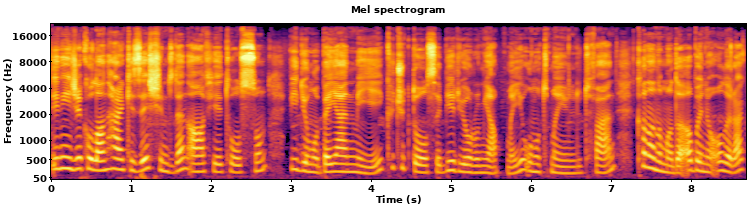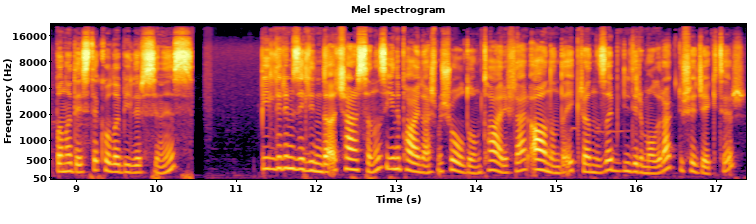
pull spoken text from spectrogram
Deneyecek olan herkese şimdiden afiyet olsun. Videomu beğenmeyi, küçük de olsa bir yorum yapmayı unutmayın lütfen. Kanalıma da abone olarak bana destek olabilirsiniz. Bildirim zilini de açarsanız yeni paylaşmış olduğum tarifler anında ekranınıza bildirim olarak düşecektir.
